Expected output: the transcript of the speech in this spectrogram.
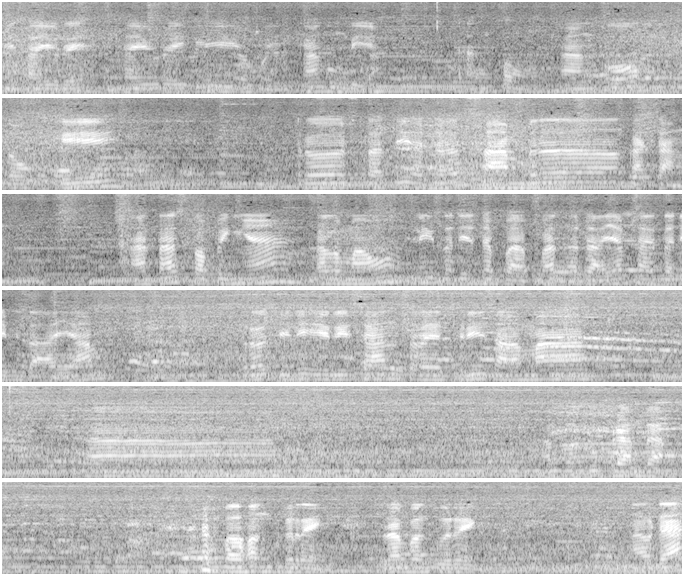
Ini sayurnya, sayurnya ini apa ini? Kangkung dia. kangkung Kangkung, toge, terus tadi ada sambal kacang. Atas toppingnya kalau mau ini tadi ada babat, ada ayam, saya tadi minta ayam. Terus ini irisan seledri sama eh, apa itu brambang, bawang goreng, brambang goreng. Nah udah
